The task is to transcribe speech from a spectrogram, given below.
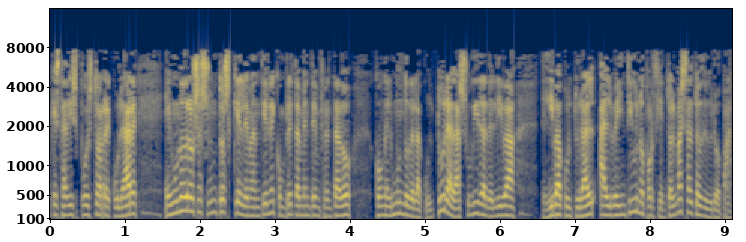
que está dispuesto a recular en uno de los asuntos que le mantiene completamente enfrentado con el mundo de la cultura, la subida del IVA, del IVA cultural al 21%, el más alto de Europa.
